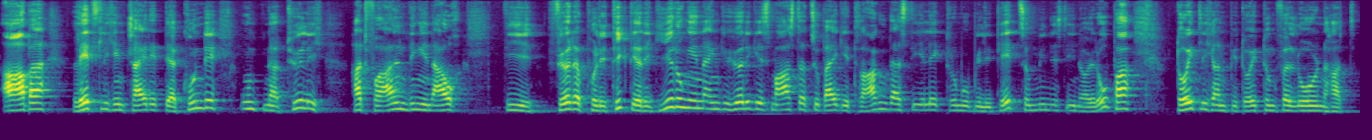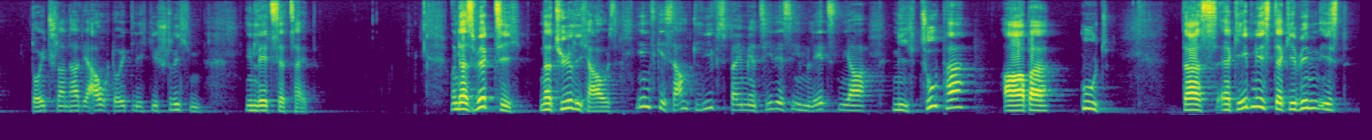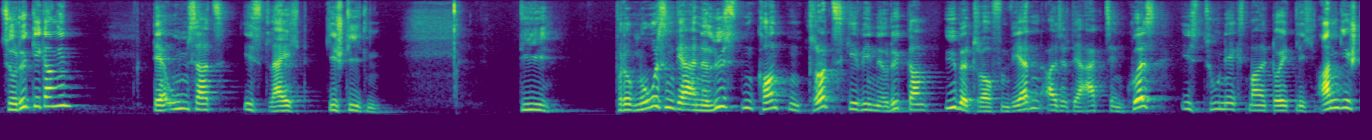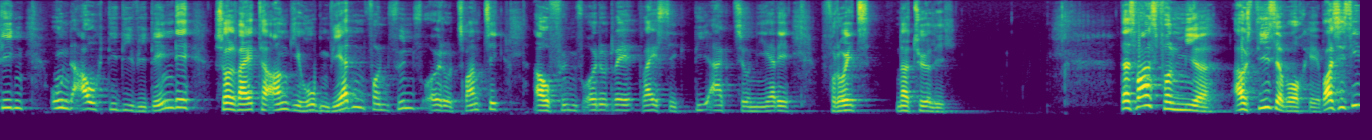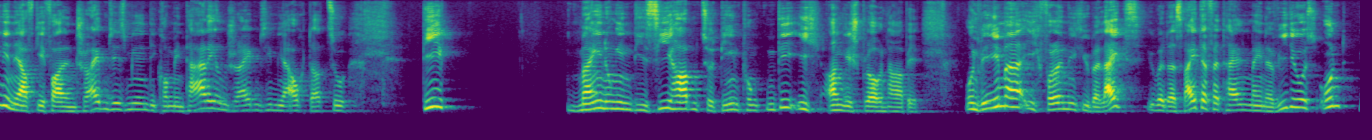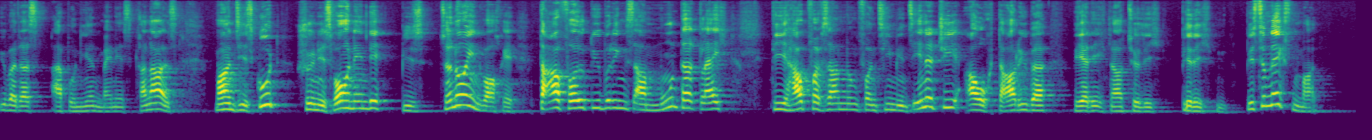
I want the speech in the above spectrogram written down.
aber letztlich entscheidet der Kunde und natürlich hat vor allen Dingen auch die Förderpolitik der Regierungen ein gehöriges Maß dazu beigetragen, dass die Elektromobilität zumindest in Europa deutlich an Bedeutung verloren hat. Deutschland hat ja auch deutlich gestrichen in letzter Zeit. Und das wirkt sich natürlich aus. Insgesamt lief es bei Mercedes im letzten Jahr nicht super, aber gut. Das Ergebnis, der Gewinn ist zurückgegangen, der Umsatz ist leicht gestiegen. Die Prognosen der Analysten konnten trotz Gewinnerückgang übertroffen werden, also der Aktienkurs ist zunächst mal deutlich angestiegen und auch die Dividende soll weiter angehoben werden von 5,20 Euro auf 5,30 Euro. Die Aktionäre freut es natürlich. Das war's von mir aus dieser Woche. Was ist Ihnen aufgefallen? Schreiben Sie es mir in die Kommentare und schreiben Sie mir auch dazu die Meinungen, die Sie haben zu den Punkten, die ich angesprochen habe. Und wie immer, ich freue mich über Likes, über das Weiterverteilen meiner Videos und über das Abonnieren meines Kanals. Machen Sie es gut, schönes Wochenende, bis zur neuen Woche. Da folgt übrigens am Montag gleich die Hauptversammlung von Siemens Energy. Auch darüber werde ich natürlich berichten. Bis zum nächsten Mal.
